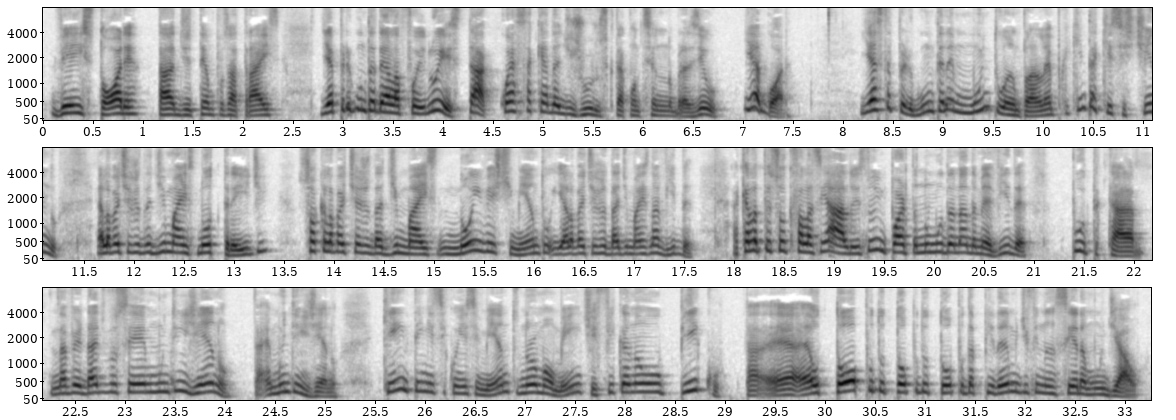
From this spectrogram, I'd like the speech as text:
Ver a história tá, de tempos atrás. E a pergunta dela foi: Luiz, tá, com essa queda de juros que está acontecendo no Brasil, e agora? E essa pergunta é muito ampla, né? Porque quem está aqui assistindo, ela vai te ajudar demais no trade, só que ela vai te ajudar demais no investimento e ela vai te ajudar demais na vida. Aquela pessoa que fala assim: ah, Luiz, não importa, não muda nada na minha vida. Puta, cara, na verdade você é muito ingênuo, tá? É muito ingênuo. Quem tem esse conhecimento normalmente fica no pico, tá? é, é o topo do topo do topo da pirâmide financeira mundial.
